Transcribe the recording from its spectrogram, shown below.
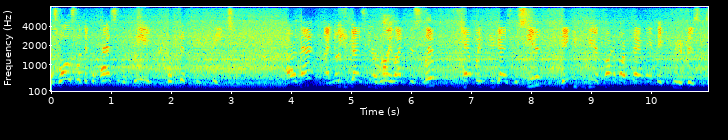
as well as what the capacity would be for 15 feet. Other than that, I know you guys are going to really like this lift. Can't wait for you guys to receive it. Thank you for being a part of our family and thank you for your business.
